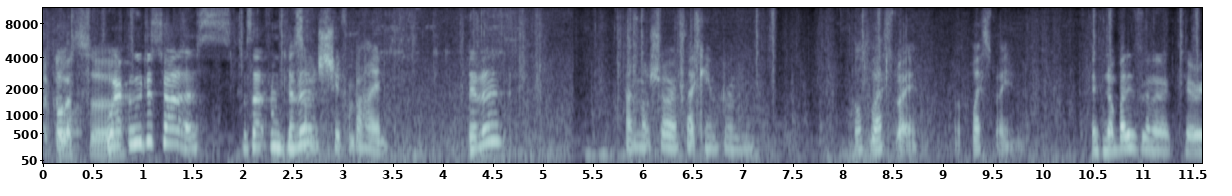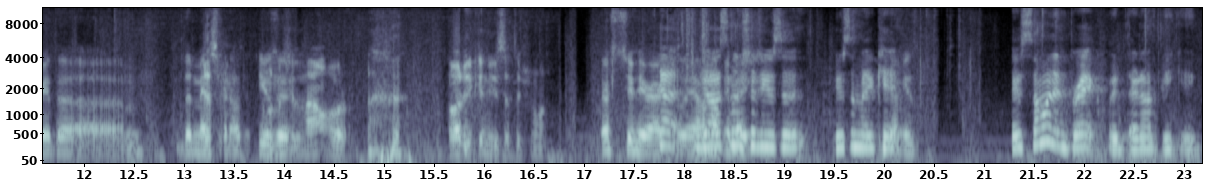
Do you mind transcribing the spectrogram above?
Okay, let's. Uh, Where? Who just shot us? Was that from Divot? Someone shoot from behind. Divot? I'm not sure if that came from northwest way. West way. If nobody's gonna carry the um, the med kit, I'll just use wanna it. heal now or? or you can use it if you want. There's two here actually. I don't know if Jasmine should use it. Use the med I'm kit. using- There's someone in brick, but they're not peeking.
